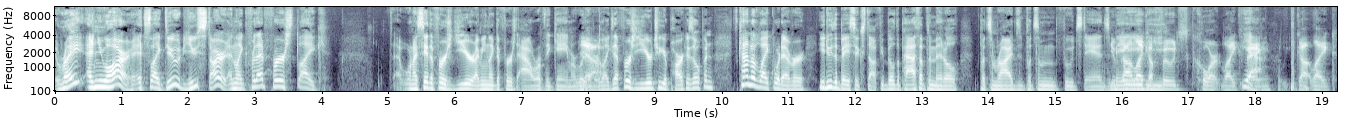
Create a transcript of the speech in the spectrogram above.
right, and you are. It's like, dude, you start and like for that first like. When I say the first year, I mean like the first hour of the game or whatever. Yeah. Like that first year to your park is open. It's kind of like whatever you do the basic stuff. You build a path up the middle, put some rides, and put some food stands. You've maybe got like a food court like Yeah. thing. You got like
